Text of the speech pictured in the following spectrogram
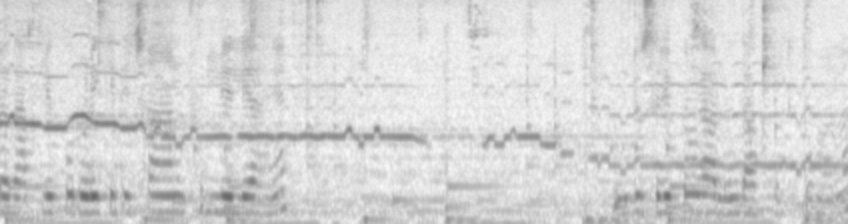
बघा आपली कुरडी किती छान फुललेली आहे. दुसरी पण घालून दाखवते तुम्हाला.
